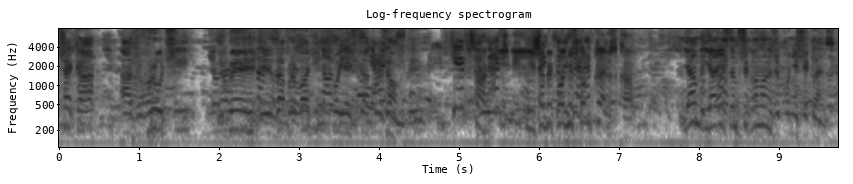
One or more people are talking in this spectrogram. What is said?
czeka, aż wróci, by y, zaprowadzić swoje światłe rządy. Pierwsza Tak, dać mi i, i tutaj żeby coś, poniósł tą zaraz- klęskę. Ja, ja jestem przekonany, że poniesie klęskę.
